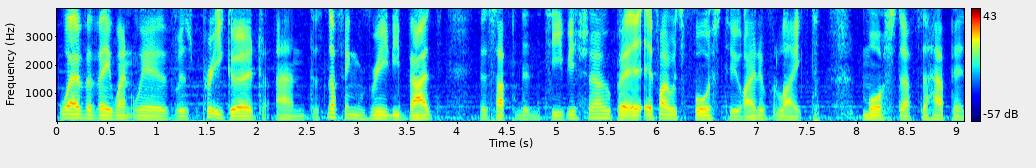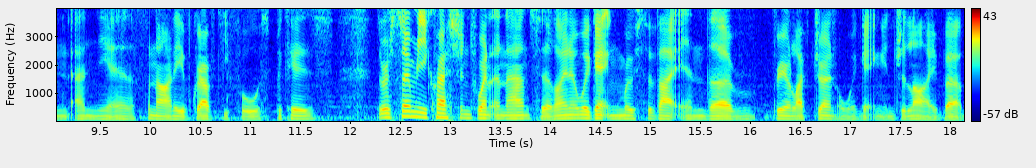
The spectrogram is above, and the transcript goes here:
whatever they went with was pretty good, and there's nothing really bad that's happened in the TV show, but if I was forced to, I'd have liked more stuff to happen and yeah, the finale of Gravity Falls, because there are so many questions went unanswered. I know we're getting most of that in the real life journal we're getting in July, but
